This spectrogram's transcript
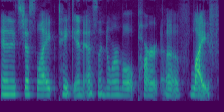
And it's just like taken as a normal part of life.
